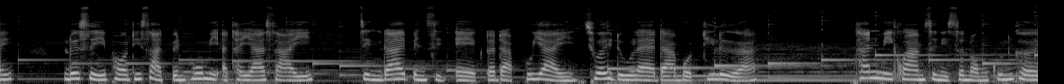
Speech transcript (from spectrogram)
500ฤาษีโพธิสัตว์เป็นผู้มีอัธยาศัย จึงได้เป็นศิษย์เอกระดับผู้ใหญ่ช่วยดูแลดาบทที่เหลือ ท่านมีความสนิทสนมคุ้นเคย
